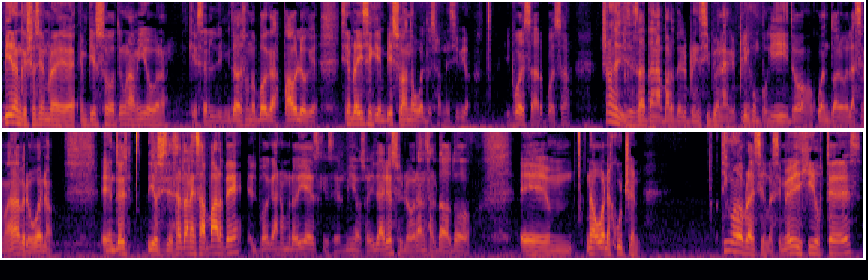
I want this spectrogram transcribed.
vieron que yo siempre empiezo, tengo un amigo, bueno, que es el invitado del segundo podcast, Pablo, que siempre dice que empiezo dando vueltas al principio. Y puede ser, puede ser. Yo no sé si se salta en la parte del principio en la que explico un poquito o cuento algo de la semana, pero bueno. Entonces, digo, si se saltan esa parte, el podcast número 10, que es el mío solitario, se lo habrán saltado todo. Eh, no, bueno, escuchen. Tengo algo para decirles. Si me voy a dirigir a ustedes,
